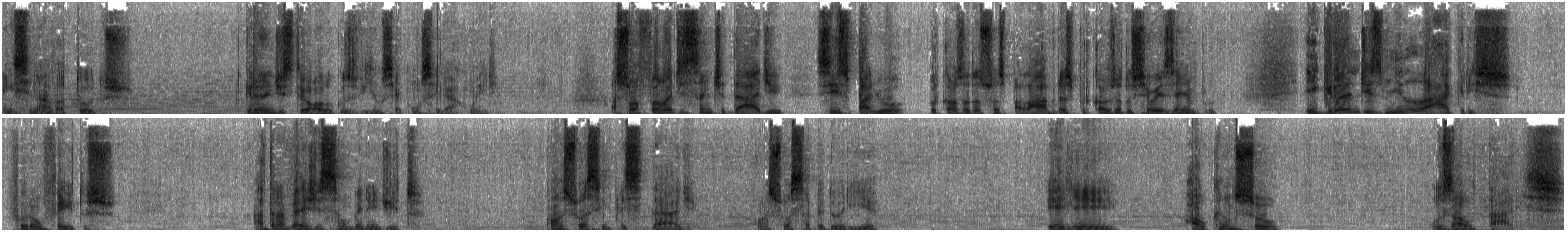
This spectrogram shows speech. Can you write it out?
ensinava a todos. Grandes teólogos vinham se aconselhar com ele. A sua fama de santidade se espalhou por causa das suas palavras, por causa do seu exemplo, e grandes milagres foram feitos através de São Benedito. Com a sua simplicidade, com a sua sabedoria, ele alcançou os altares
